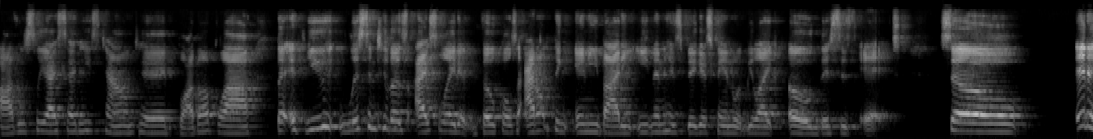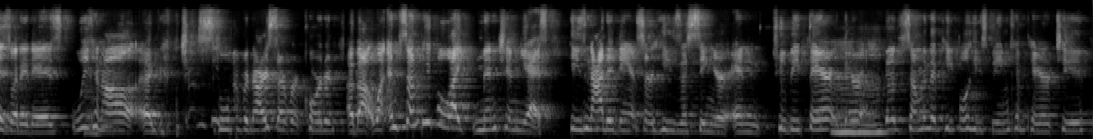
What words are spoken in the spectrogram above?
obviously, I said he's talented, blah, blah, blah. But if you listen to those isolated vocals, I don't think anybody, even his biggest fan, would be like, oh, this is it. So it is what it is. We can mm-hmm. all uh, just live in our separate quarter about what. And some people like mention, yes, he's not a dancer, he's a singer. And to be fair, mm-hmm. there are some of the people he's being compared to,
